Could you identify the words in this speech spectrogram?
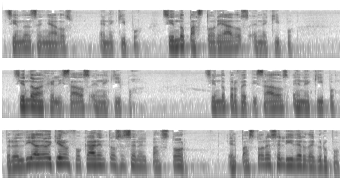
siendo enseñados en equipo, siendo pastoreados en equipo, siendo evangelizados en equipo siendo profetizados en equipo. Pero el día de hoy quiero enfocar entonces en el pastor. El pastor es el líder de grupo.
